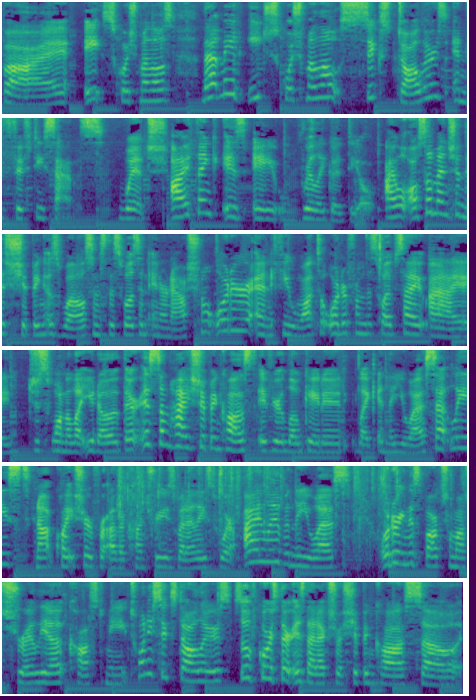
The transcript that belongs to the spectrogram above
by 8 Squishmallows. That made each Squishmallow $6.50, which I think is a really good deal. I will also mention the shipping as well since this was an international order and if you want to order from this website, I just want to let you know that there is some high shipping cost if you're located like in the US at least. Not quite sure for other countries, but at least where I live in the US, ordering this box from Australia cost me $26. So of course there is that extra shipping cost. So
